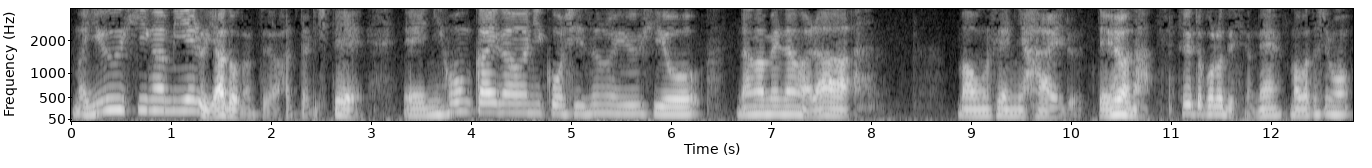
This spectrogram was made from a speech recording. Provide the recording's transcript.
まあ、夕日が見える宿なんてあったりして、えー日本海側にこう沈む夕日を眺めながら、まあ、温泉に入るっていうような、そういうところですよね。まあ、私も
